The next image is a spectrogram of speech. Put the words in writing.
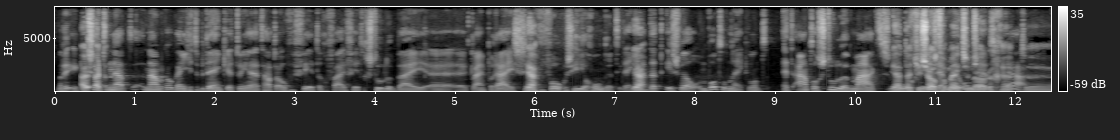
Want ik, ik Uit- zat er net- namelijk ook eentje te bedenken toen je het had over 40 of 45 stoelen bij eh, Klein Parijs. Ja. En vervolgens hier 100. Ik denk, Ja. ja. dat is wel een bottleneck. Want het aantal stoelen maakt. ja, dat je zoveel je mensen nodig hebt. Eh.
